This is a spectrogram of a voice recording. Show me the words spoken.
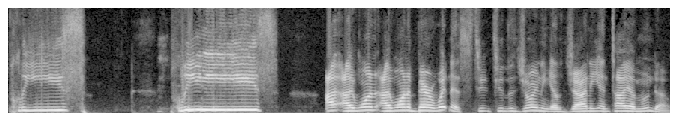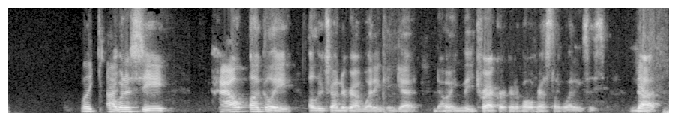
Please, please. I, I want I want to bear witness to to the joining of Johnny and Taya Mundo. Like I I, want to see how ugly a Lucha Underground wedding can get, knowing the track record of all wrestling weddings is not Yes.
